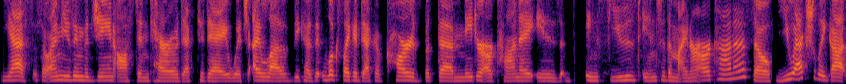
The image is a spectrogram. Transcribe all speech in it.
Yes. So I'm using the Jane Austen tarot deck today, which I love because it looks like a deck of cards, but the major arcana is infused into the minor arcana. So you actually got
